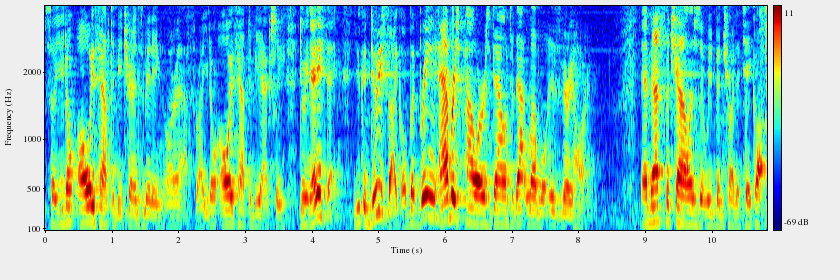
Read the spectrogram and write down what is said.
so you don't always have to be transmitting RF, right? You don't always have to be actually doing anything. You can duty cycle, but bringing average powers down to that level is very hard. And that's the challenge that we've been trying to take up.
